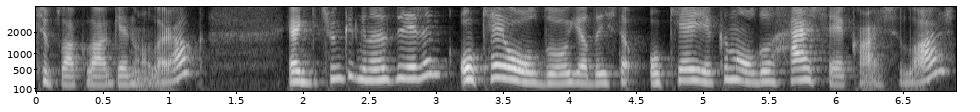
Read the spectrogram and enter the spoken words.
çıplaklığa genel olarak. Yani çünkü Nazilerin okey olduğu ya da işte okey yakın olduğu her şeye karşılar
